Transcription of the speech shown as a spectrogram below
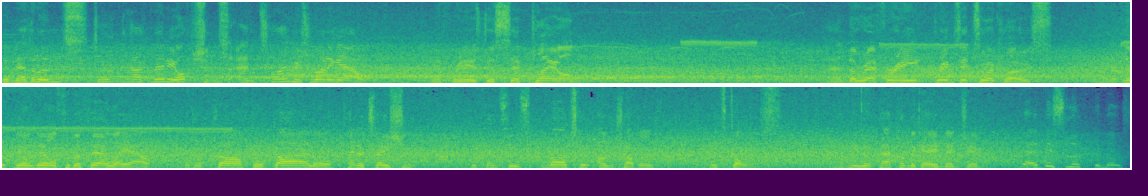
The Netherlands don't have many options and time is running out. Referee has just said play on. And the referee brings it to a close. And it looked nil-nil from a fair way out. Little craft or guile or penetration. Defence is largely untroubled. It's goals. How do you look back on the game then, Jim? Yeah, this looked the most...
